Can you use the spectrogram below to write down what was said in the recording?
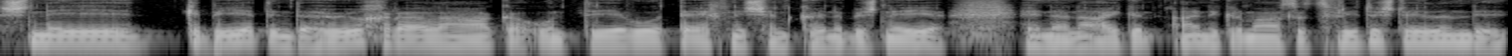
Schneegebiet in den höheren Lagen und die, die technisch können beschneien haben eine einigermaßen zufriedenstellende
